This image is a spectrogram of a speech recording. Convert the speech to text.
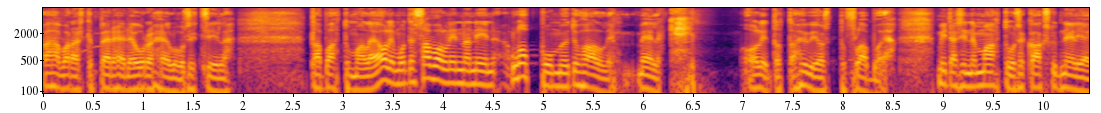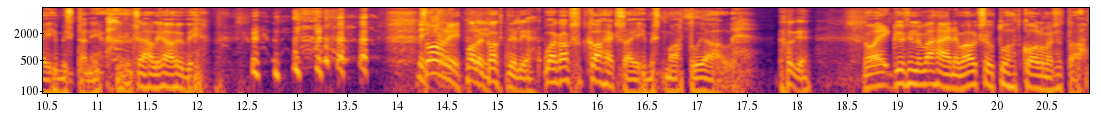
vähävaraisten perheiden urheilua sit siellä tapahtumalla. Ja oli muuten Savonlinna niin loppuun myyty halli melkein. Oli tota, hyvin ostettu flaboja. Mitä sinne mahtuu se 24 ihmistä, niin, niin sehän oli ihan hyvin. Sori, Paljon 24. vai 28 ihmistä mahtuu jäähalliin? Okei. Okay. No ei, kyllä sinne vähän enemmän. Oliko se 1300?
